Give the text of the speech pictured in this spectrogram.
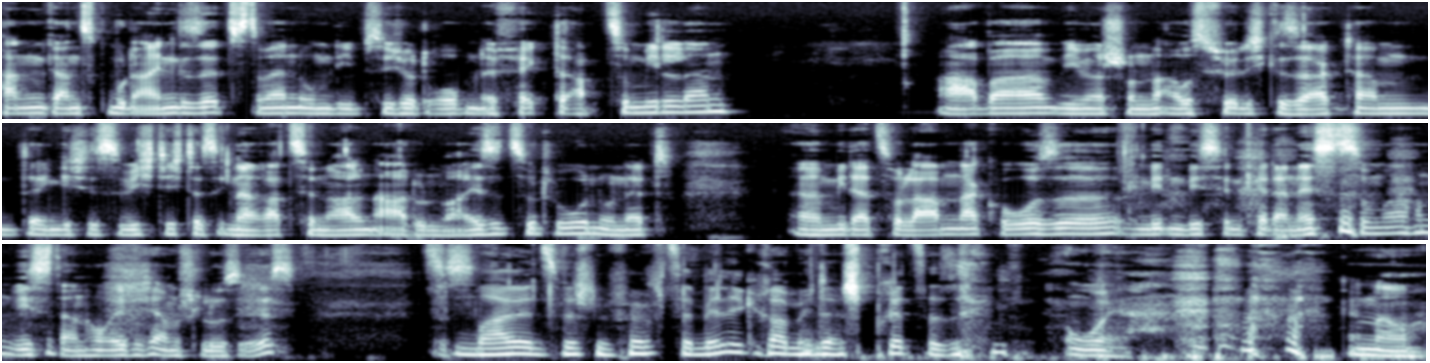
kann ganz gut eingesetzt werden, um die psychotropen Effekte abzumildern. Aber wie wir schon ausführlich gesagt haben, denke ich, ist wichtig, das in einer rationalen Art und Weise zu tun und nicht äh, Midazolam-Narkose mit ein bisschen Ketanest zu machen, wie es dann häufig am Schluss ist. Zumal inzwischen 15 Milligramm in der Spritze sind. Oh ja, genau.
